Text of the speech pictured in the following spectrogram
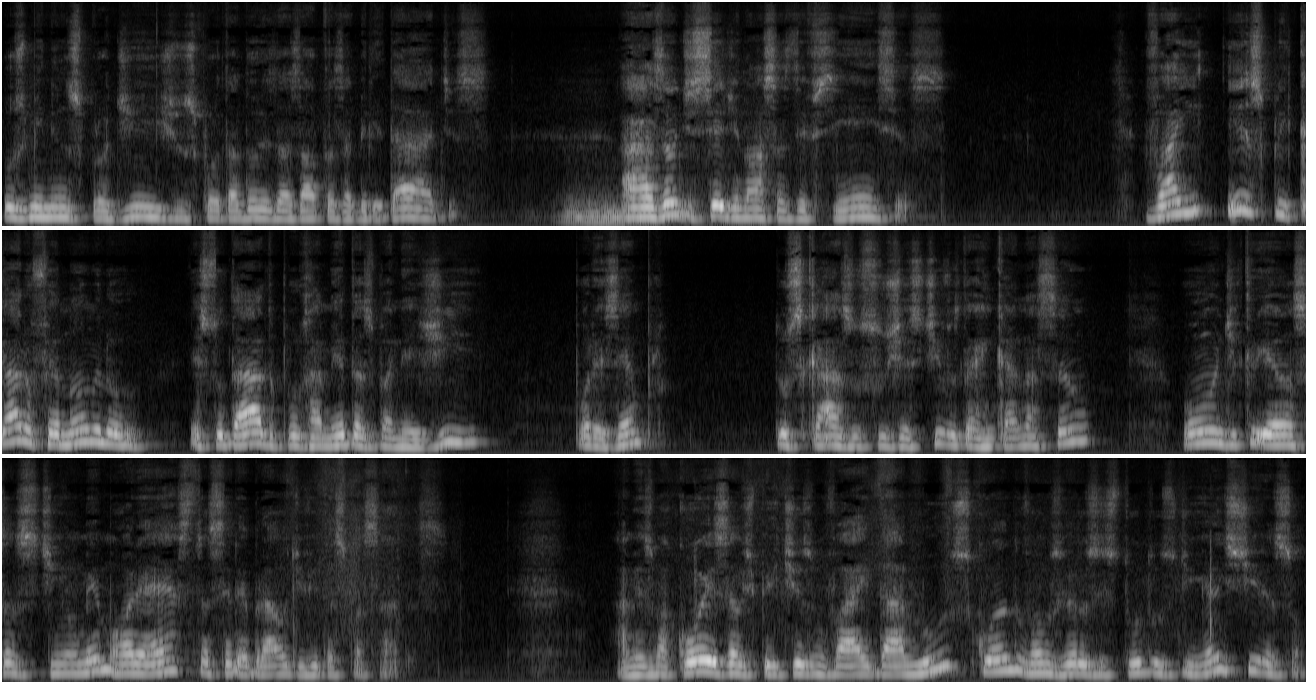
os meninos prodígios, portadores das altas habilidades, a razão de ser de nossas deficiências, vai explicar o fenômeno estudado por Ramedas Banerjee, por exemplo, dos casos sugestivos da reencarnação, onde crianças tinham memória extracerebral de vidas passadas. A mesma coisa o Espiritismo vai dar luz quando vamos ver os estudos de Ian Stevenson,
